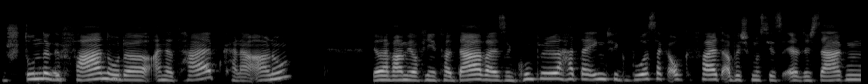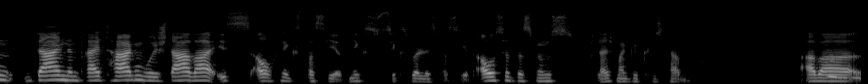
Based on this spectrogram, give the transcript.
eine Stunde gefahren oder eineinhalb, keine Ahnung. Ja, dann waren wir auf jeden Fall da, weil sein Kumpel hat da irgendwie Geburtstag auch gefeiert. Aber ich muss jetzt ehrlich sagen, da in den drei Tagen, wo ich da war, ist auch nichts passiert, nichts Sexuelles passiert. Außer, dass wir uns vielleicht mal geküsst haben. Aber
